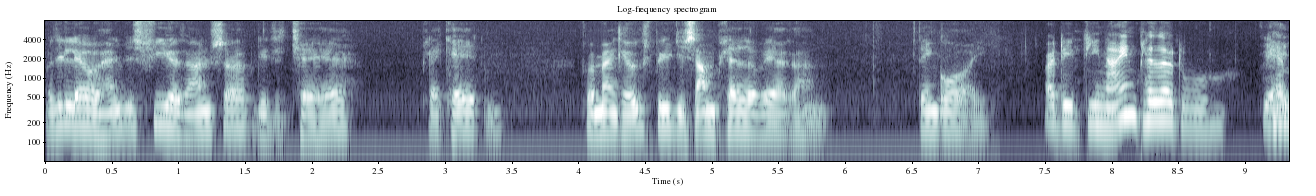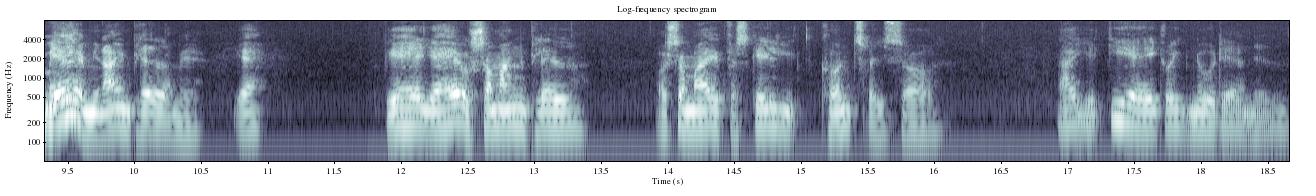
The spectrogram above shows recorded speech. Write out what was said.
Og det lavede han vist fire gange, så blev det taget af plakaten. For man kan jo ikke spille de samme plader hver gang. Den går ikke. Var det dine egne plader, du Ja, havde jeg med? har mine egne plader med, ja. Jeg har, jeg har jo så mange plader, og så meget forskellige country, så nej, de har jeg ikke rigtig noget dernede.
